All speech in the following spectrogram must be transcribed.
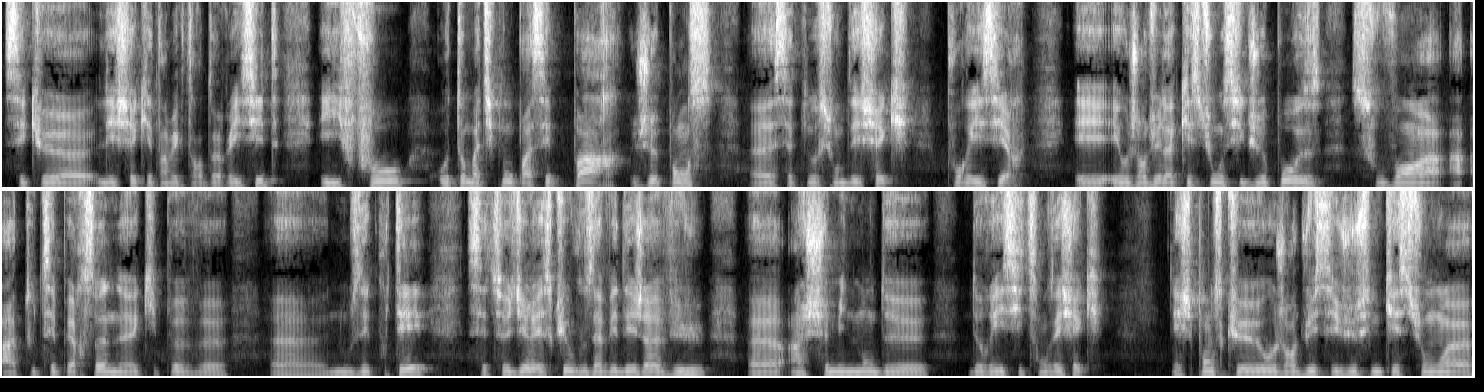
c'est que l'échec est un vecteur de réussite et il faut automatiquement passer par, je pense, cette notion d'échec pour réussir. Et, aujourd'hui, la question aussi que je pose souvent à, toutes ces personnes euh, qui peuvent euh, nous écouter, c'est de se dire est-ce que vous avez déjà vu euh, un cheminement de réussite sans échec? Et je pense que aujourd'hui c'est juste une question euh,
